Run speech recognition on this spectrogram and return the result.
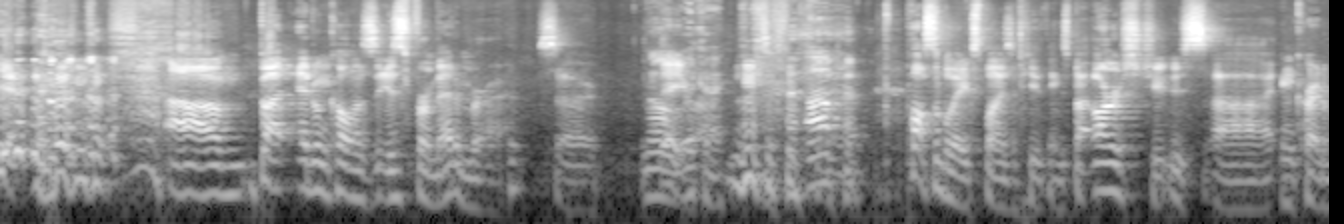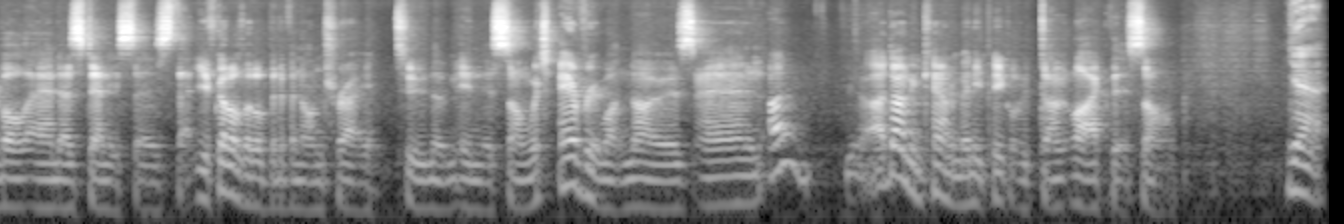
Yeah. um, but Edwyn Collins is from Edinburgh, so Oh, there you okay. are. possibly explains a few things. But orange juice, uh, incredible, and as Danny says, that you've got a little bit of an entree to them in this song, which everyone knows, and I, I don't encounter many people who don't like this song. Yeah.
